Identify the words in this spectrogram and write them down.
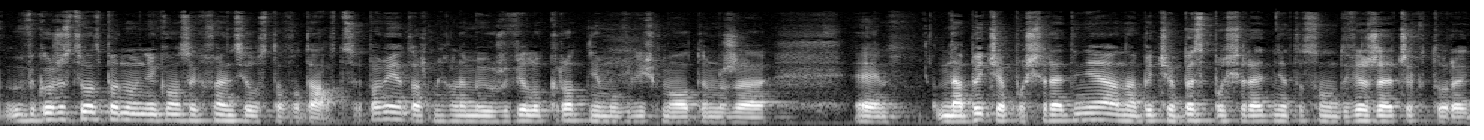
wykorzystując pewną niekonsekwencję ustawodawcy. Pamiętasz, Michale, my już wielokrotnie mówiliśmy o tym, że E, nabycie pośrednie, a nabycie bezpośrednie to są dwie rzeczy, które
